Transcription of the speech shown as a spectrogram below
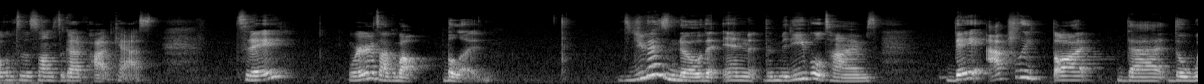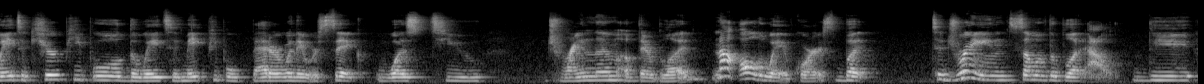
welcome to the Psalms to God podcast. Today, we're going to talk about blood. Did you guys know that in the medieval times, they actually thought that the way to cure people, the way to make people better when they were sick, was to drain them of their blood? Not all the way, of course, but to drain some of the blood out. The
